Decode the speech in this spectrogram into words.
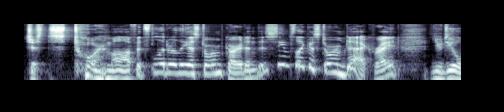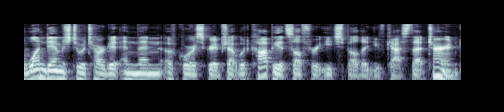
just storm off. It's literally a storm card, and this seems like a storm deck, right? You deal one damage to a target, and then, of course, Grapeshot would copy itself for each spell that you've cast that turn.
